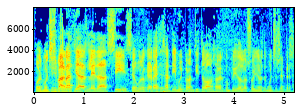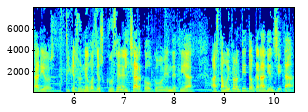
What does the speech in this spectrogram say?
Pues muchísimas gracias, Leda. Sí, seguro que gracias a ti muy prontito vamos a haber cumplido los sueños de muchos empresarios y que sus negocios crucen el charco, como bien decías. Hasta muy prontito, canadiensita.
